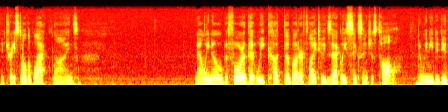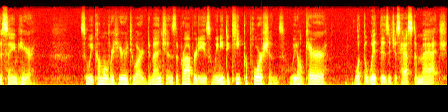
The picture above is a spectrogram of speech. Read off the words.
It traced all the black lines. Now we know before that we cut the butterfly to exactly 6 inches tall, and we need to do the same here. So we come over here to our dimensions, the properties. We need to keep proportions. We don't care what the width is, it just has to match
